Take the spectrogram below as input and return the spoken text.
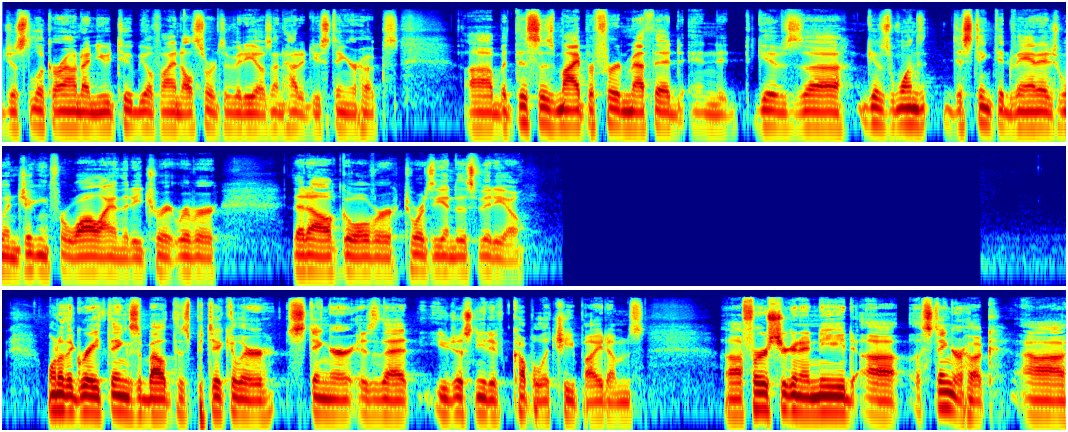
just look around on YouTube, you'll find all sorts of videos on how to do stinger hooks. Uh, but this is my preferred method, and it gives uh, gives one distinct advantage when jigging for walleye in the Detroit River that I'll go over towards the end of this video. One of the great things about this particular stinger is that you just need a couple of cheap items. Uh, first, you're going to need a stinger hook. Uh,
